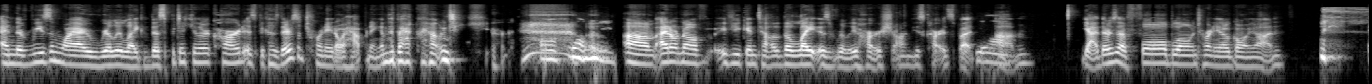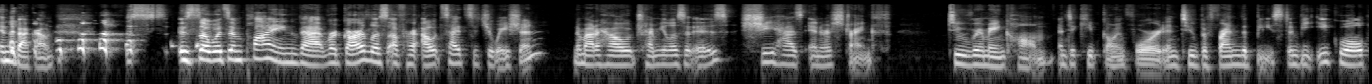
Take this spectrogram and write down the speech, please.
And the reason why I really like this particular card is because there's a tornado happening in the background here. Oh, um, I don't know if, if you can tell the light is really harsh on these cards, but yeah. um, yeah, there's a full blown tornado going on in the background. so it's implying that regardless of her outside situation, no matter how tremulous it is, she has inner strength to remain calm and to keep going forward and to befriend the beast and be equal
